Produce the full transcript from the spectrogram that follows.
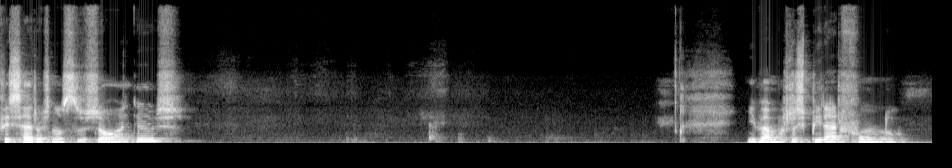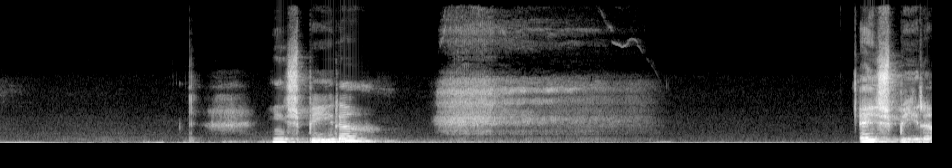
fechar os nossos olhos. E vamos respirar fundo. Inspira. Expira.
